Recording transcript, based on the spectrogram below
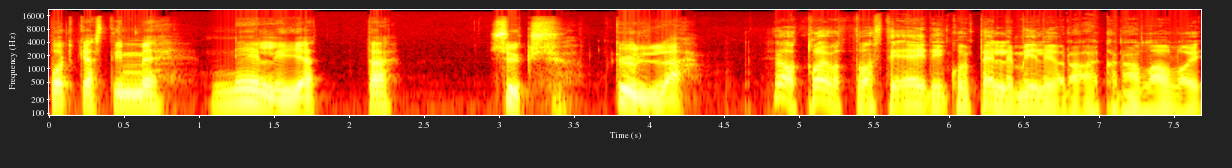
podcastimme neljättä syksyä. Kyllä. Joo, toivottavasti ei niin kuin Pelle Miljoona aikanaan lauloi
